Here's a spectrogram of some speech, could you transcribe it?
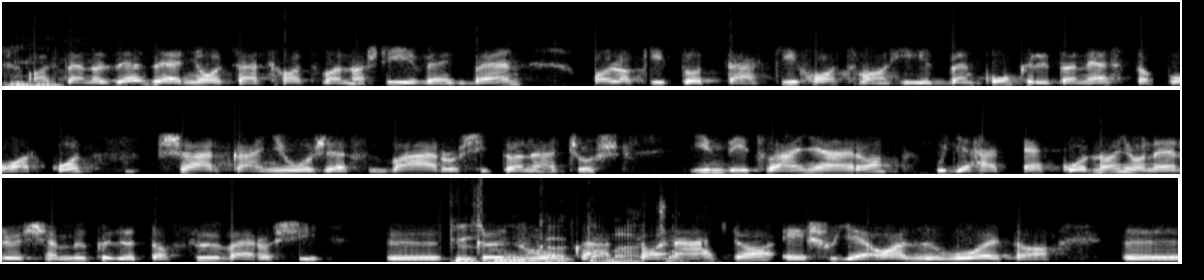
Uh-huh. Aztán az 1860-as években alakították ki, 67-ben konkrétan ezt a parkot, Sárkány József városi tanácsos indítványára. Ugye hát ekkor nagyon erősen működött a fővárosi közmunkák tanácsa. tanácsa, és ugye az volt a ö,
